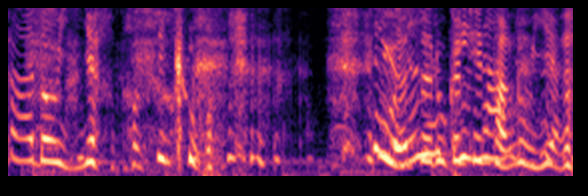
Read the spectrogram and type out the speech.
大家都一样，好辛苦啊！女儿这路跟天堂路一样。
